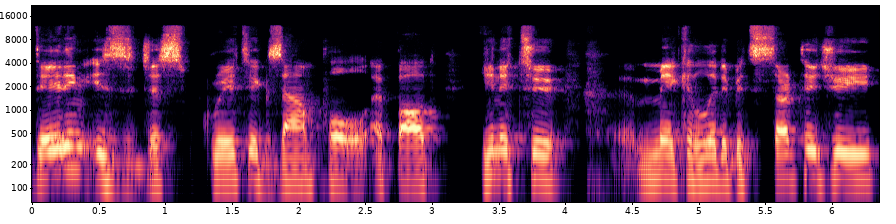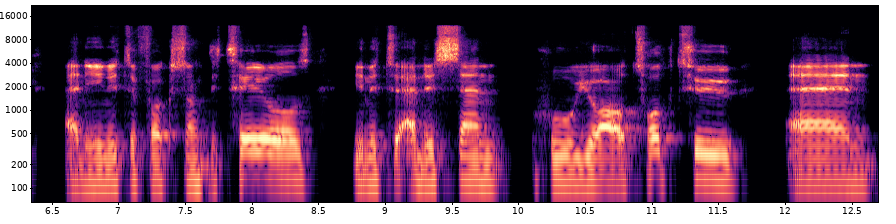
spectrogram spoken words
dating is just great example about you need to uh, make a little bit strategy and you need to focus on details you need to understand who you are talk to and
